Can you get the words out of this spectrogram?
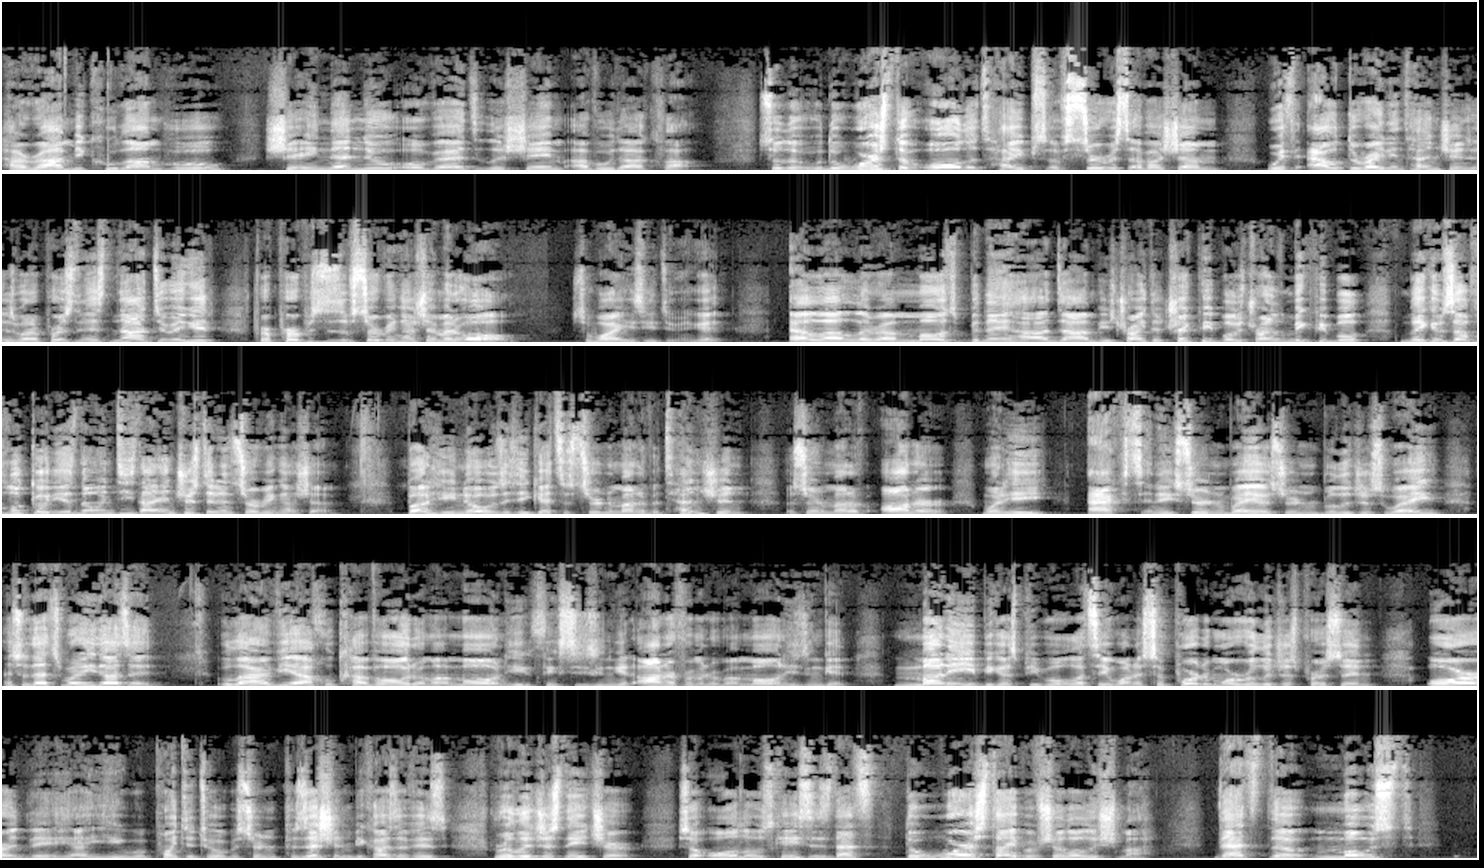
הרע מכולם hu she'enenu oved l'shem עבודה klal. So the, the worst of all the types of service of Hashem without the right intentions is when a person is not doing it for purposes of serving Hashem at all. So why is he doing it? Ella leramot b'nei ha'adam. He's trying to trick people. He's trying to make people make himself look good. He has no. He's not interested in serving Hashem, but he knows that he gets a certain amount of attention, a certain amount of honor when he acts in a certain way, a certain religious way, and so that's why he does it kavod or mamon. He thinks he's going to get honor from it or mamon. He's going to get money because people, let's say, want to support a more religious person, or they, uh, he pointed to a certain position because of his religious nature. So all those cases, that's the worst type of shelo lishma. That's the most,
